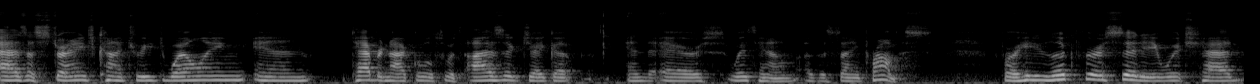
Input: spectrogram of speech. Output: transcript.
as a strange country, dwelling in tabernacles with Isaac, Jacob, and the heirs with him of the same promise. For he looked for a city which had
